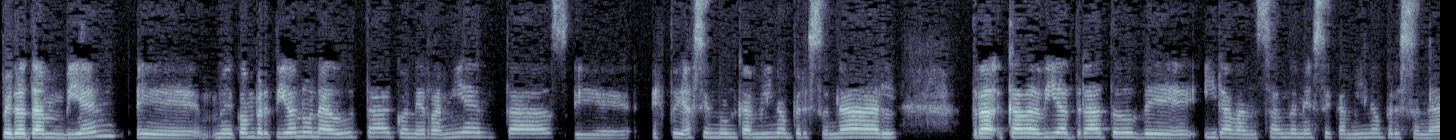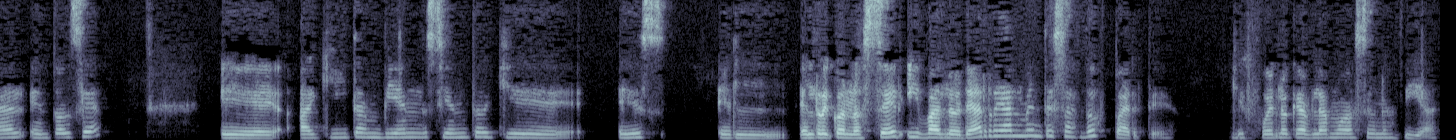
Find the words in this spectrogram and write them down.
pero también eh, me he convertido en una adulta con herramientas, eh, estoy haciendo un camino personal, cada día trato de ir avanzando en ese camino personal, entonces aquí también siento que es el, reconocer y valorar realmente esas dos partes, que mm. fue lo que hablamos hace unos días.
